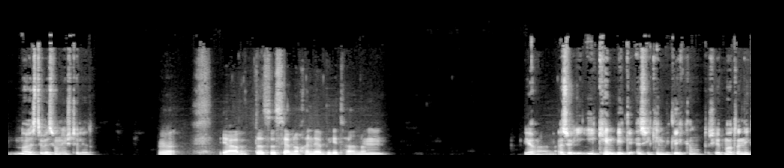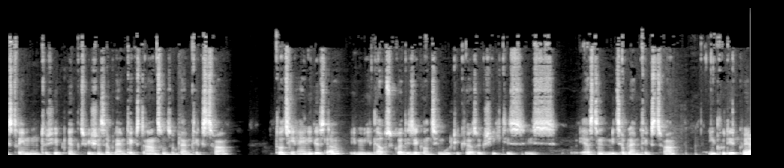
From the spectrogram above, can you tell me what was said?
neueste Version installiert. Ja. ja, das ist ja noch in der Beta. Ne? Mhm. Ah, Ja, nice. also ich, ich kenne wirklich, also ich kenne wirklich keinen Unterschied. Man hat einen extremen Unterschied gemerkt zwischen Sublime Text 1 und Sublime Text 2. Da hat sich einiges Ja. da. Eben, ich glaube sogar diese ganze Multicursor-Geschichte ist, ist erst in, mit Sublime Text 2 inkludiert gewesen.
